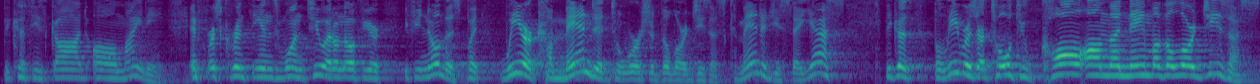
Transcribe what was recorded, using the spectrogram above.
Because he's God Almighty. In 1 Corinthians 1 2, I don't know if, you're, if you know this, but we are commanded to worship the Lord Jesus. Commanded, you say, yes, because believers are told to call on the name of the Lord Jesus.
